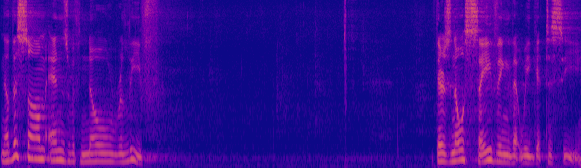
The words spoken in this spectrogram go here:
Now, this psalm ends with no relief. There's no saving that we get to see.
